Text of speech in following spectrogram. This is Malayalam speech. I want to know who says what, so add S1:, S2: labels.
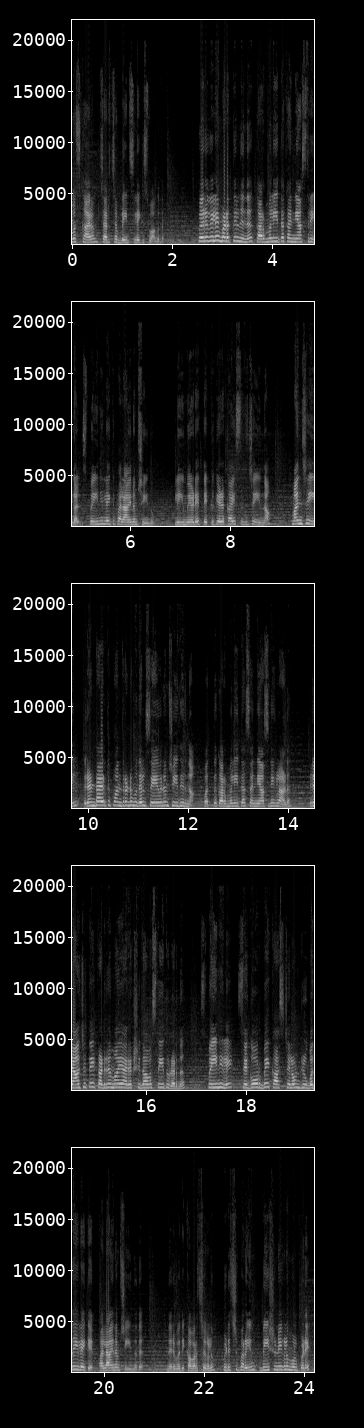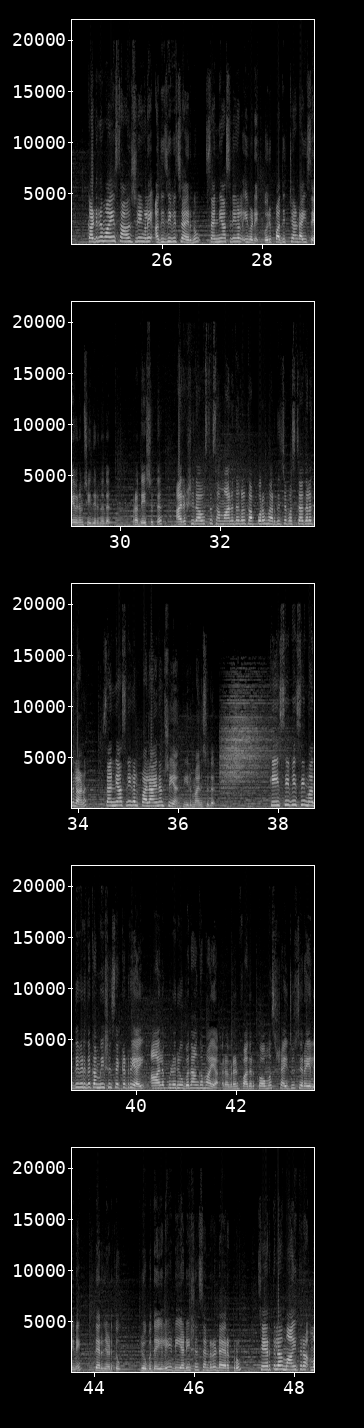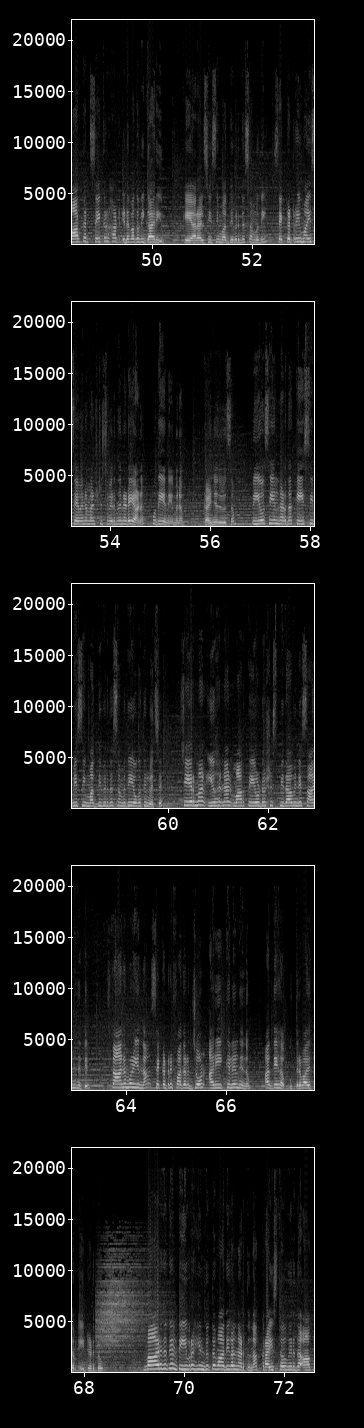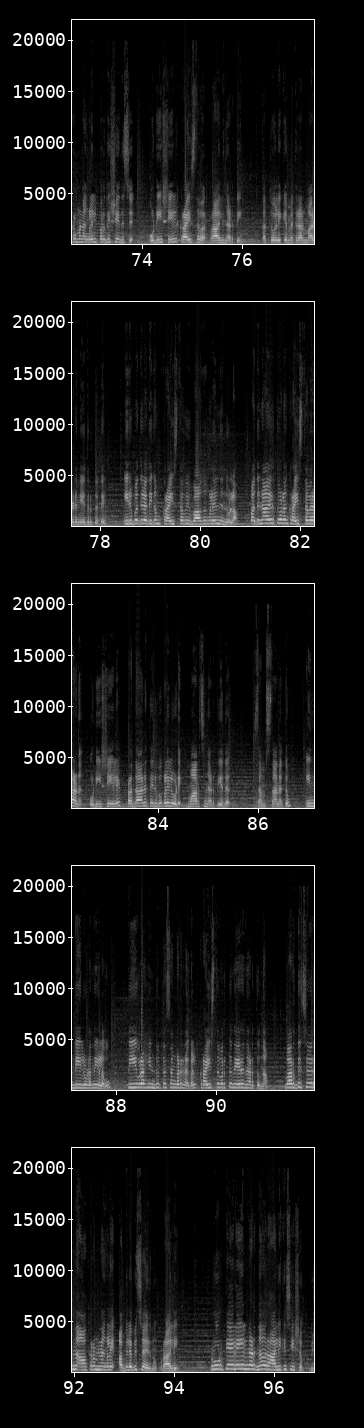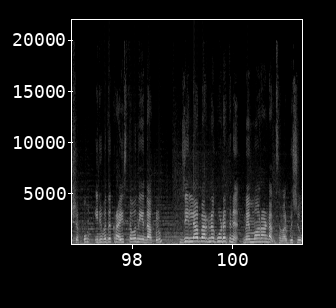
S1: നമസ്കാരം ചർച്ച് അപ്ഡേറ്റ്സിലേക്ക് സ്വാഗതം. പെറുവിലെ മഠത്തിൽ നിന്ന് കർമ്മലീത കന്യാസ്ത്രീകൾ സ്പെയിനിലേക്ക് പലായനം ചെയ്യുന്നു. ലീമയുടെ തെക്ക് കിഴക്കായി സ്ഥിതി ചെയ്യുന്ന മഞ്ചയിൽ രണ്ടായിരത്തി പന്ത്രണ്ട് മുതൽ സേവനം ചെയ്തിരുന്ന പത്ത് കർമ്മലീത സന്യാസിനികളാണ് രാജ്യത്തെ കഠിനമായ അരക്ഷിതാവസ്ഥയെ തുടർന്ന് സ്പെയിനിലെ സെഗോർബെ കാസ്റ്റലോൺ രൂപതയിലേക്ക് പലായനം ചെയ്യുന്നത്. നിരവധി കവർച്ചകളും പിടിച്ചുപറിയും ഭീഷണികളും ഉൾപ്പെടെ കഠിനമായ സാഹചര്യങ്ങളെ അതിജീവിച്ചായിരുന്നു സന്യാസിനികൾ ഇവിടെ ഒരു പതിറ്റാണ്ടായി സേവനം ചെയ്തിരുന്നത്. പ്രദേശത്ത് അരക്ഷിതാവസ്ഥ സമാനതകൾക്കപ്പുറം വർദ്ധിച്ച പശ്ചാത്തലത്തിലാണ് സന്യാസിനികൾ പലായനം ചെയ്യാൻ തീരുമാനിച്ചത്. കെ സി ബി സി മദ്യവിരുദ്ധ കമ്മീഷൻ സെക്രട്ടറിയായി ആലപ്പുഴ രൂപതാംഗമായ റവറൻ ഫാദർ തോമസ് ഷൈജു ചിറയലിനെ തെരഞ്ഞെടുത്തു. രൂപതയിലെ ഡി അഡീഷൻ സെന്റർ ഡയറക്ടറും Cherthala Mayithara market sacred heart ഇടവക വികാരിയും K R L C C മധ്യവിരുദ്ധ സമിതി സെക്രട്ടറിയുമായി സേവനമനുഷ്ഠിച്ചു വരുന്നതിനിടെയാണ് പുതിയ നിയമനം. കഴിഞ്ഞ ദിവസം പി ഒ സിയിൽ നടന്ന കെ സി ബി സി മധ്യവിരുദ്ധ സമിതി യോഗത്തിൽ വെച്ച് ചെയർമാൻ യുഹനാൻ മാർ തെയോഡോഷ്യസ് പിതാവിന്റെ സാന്നിധ്യത്തിൽ സ്ഥാനമൊഴിയുന്ന സെക്രട്ടറി ഫാദർ ജോൺ അരീക്കലിൽ നിന്നും അദ്ദേഹം ഉത്തരവാദിത്തം ഏറ്റെടുത്തു. ഭാരതത്തിൽ തീവ്ര ഹിന്ദുത്വവാദികൾ നടത്തുന്ന ക്രൈസ്തവ വിരുദ്ധ ആക്രമണങ്ങളിൽ പ്രതിഷേധിച്ച് ഒഡീഷയിൽ ക്രൈസ്തവർ റാലി നടത്തി. കത്തോലിക്ക മെത്രാന്മാരുടെ നേതൃത്വത്തിൽ ഇരുപതിലധികം ക്രൈസ്തവ വിഭാഗങ്ങളിൽ നിന്നുള്ള പതിനായിരത്തോളം ക്രൈസ്തവരാണ് ഒഡീഷയിലെ പ്രധാന തെരുവുകളിലൂടെ മാർച്ച് നടത്തിയത്. സംസ്ഥാനത്തും ഇന്ത്യയിലുടനീളവും തീവ്ര ഹിന്ദുത്വ സംഘടനകൾ ക്രൈസ്തവർക്ക് നേരെ നടത്തുന്ന വർദ്ധിച്ചു വരുന്ന ആക്രമണങ്ങളെ അപലപിച്ചായിരുന്നു റാലി. റൂർക്കേലയിൽ നടന്ന റാലിക്ക് ശേഷം ബിഷപ്പും ഇരുപത് ക്രൈസ്തവ നേതാക്കളും ജില്ലാ ഭരണകൂടത്തിന് മെമ്മോറാണ്ടം സമർപ്പിച്ചു.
